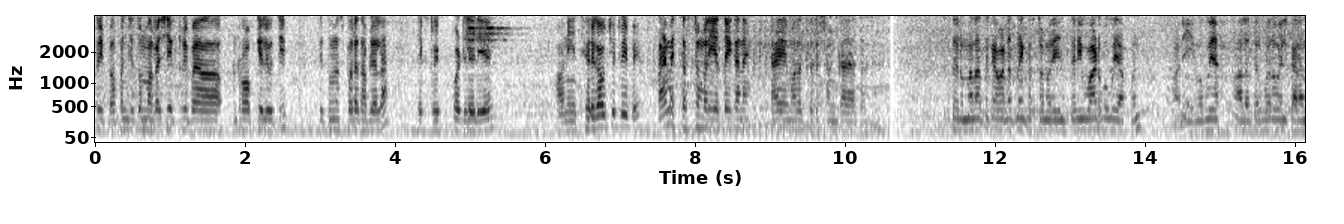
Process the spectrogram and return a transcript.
ट्रिप आपण जिथून मागाशी एक ट्रिप ड्रॉप केली होती तिथूनच परत आपल्याला एक ट्रिप पडलेली आहे. आणि थेरगावची ट्रिप आहे. काय माहीत कस्टमर येत आहे का नाही? काय मला तर शंका आहे आता. तर मला तर काय वाटत नाही कस्टमर येईल तरी वाट बघूया आपण. आणि बघूया आलं तर बरं होईल कारण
